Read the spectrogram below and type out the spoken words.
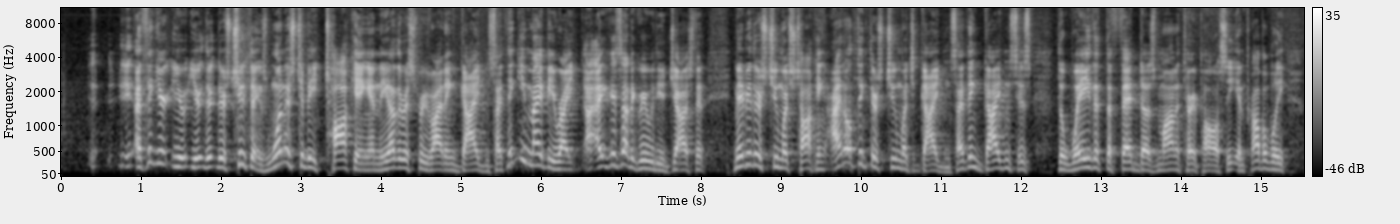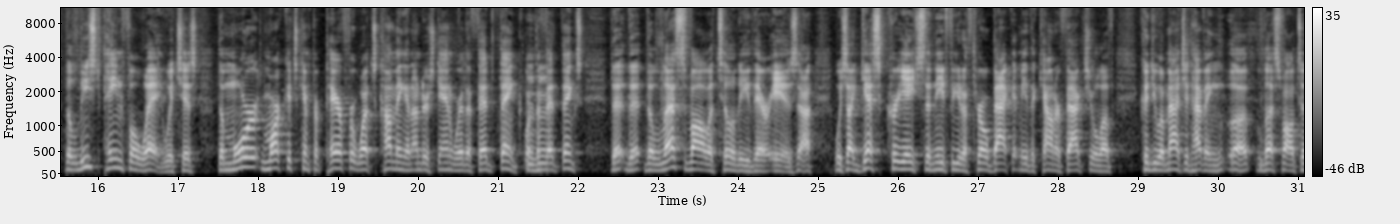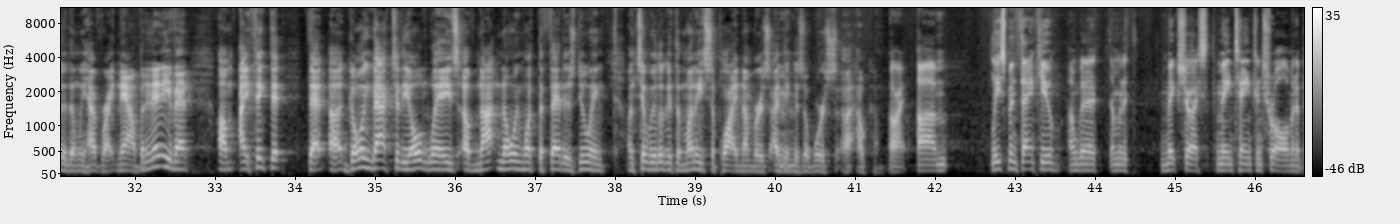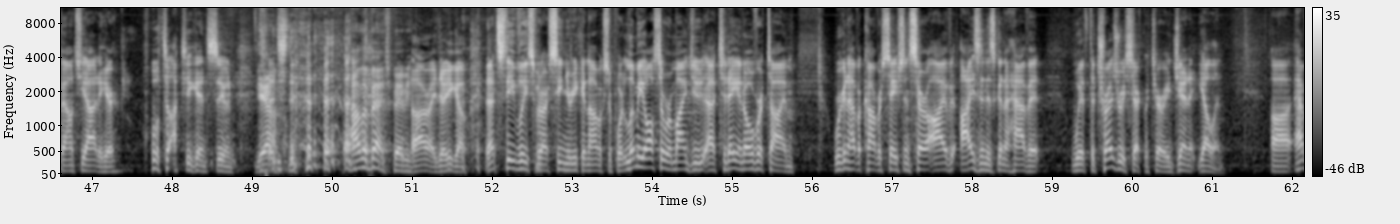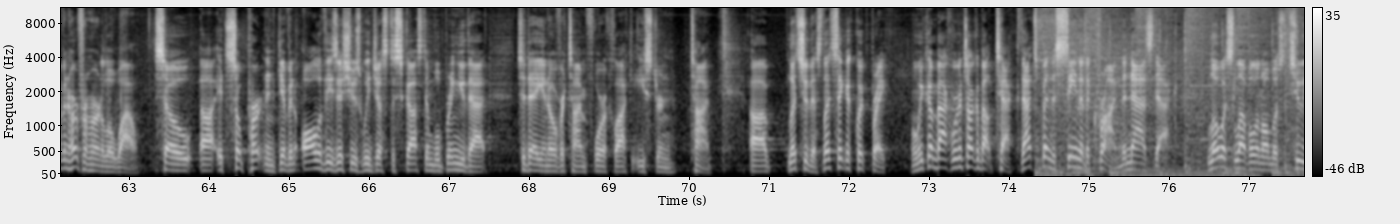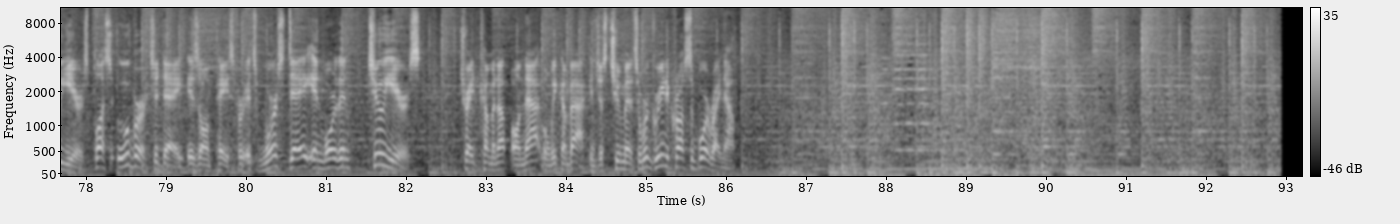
I think you're, you're, you're, there's two things. One is to be talking, and the other is providing guidance. I think you might be right. I guess I'd agree with you, Josh, that maybe there's too much talking. I don't think there's too much guidance. I think guidance is the way that the Fed does monetary policy in probably the least painful way, which is the more markets can prepare for what's coming and understand where the Fed think, what mm-hmm. the Fed thinks, the, the, the, less volatility there is, uh, which I guess creates the need for you to throw back at me the counterfactual of could you imagine having uh, less volatility than we have right now? But in any event, um, I think that that uh, going back to the old ways of not knowing what the Fed is doing until we look at the money supply numbers, I mm-hmm. think is a worse uh, outcome. All right, um, Liesman, thank you. I'm gonna I'm gonna make sure I maintain control. I'm gonna bounce you out of here. We'll talk to you again soon. Yeah. on the bench, baby. All right, there you go. That's Steve Liesman, our senior economics reporter. Let me also remind you uh, today in overtime, we're going to have a conversation. Sarah Eisen is going to have it with the Treasury Secretary, Janet Yellen. Uh, haven't heard from her in a little while. So uh, it's so pertinent given all of these issues we just discussed, and we'll bring you that today in overtime, 4 o'clock Eastern Time. Uh, let's do this. Let's take a quick break. When we come back, we're going to talk about tech. That's been the scene of the crime, the NASDAQ. Lowest level in almost two years. Plus, Uber today is on pace for its worst day in more than two years. Trade coming up on that when we come back in just two minutes. So we're green across the board right now.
